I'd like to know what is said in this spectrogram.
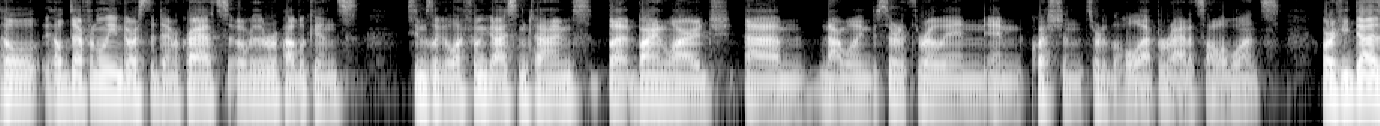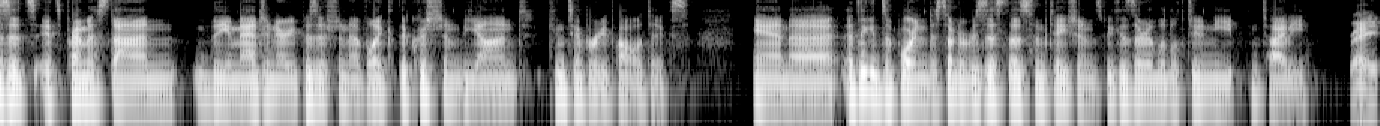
he'll he'll definitely endorse the Democrats over the Republicans seems like a left wing guy sometimes, but by and large, um, not willing to sort of throw in and question sort of the whole apparatus all at once. Or if he does, it's it's premised on the imaginary position of like the Christian beyond contemporary politics. And uh, I think it's important to sort of resist those temptations because they're a little too neat and tidy. Right.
